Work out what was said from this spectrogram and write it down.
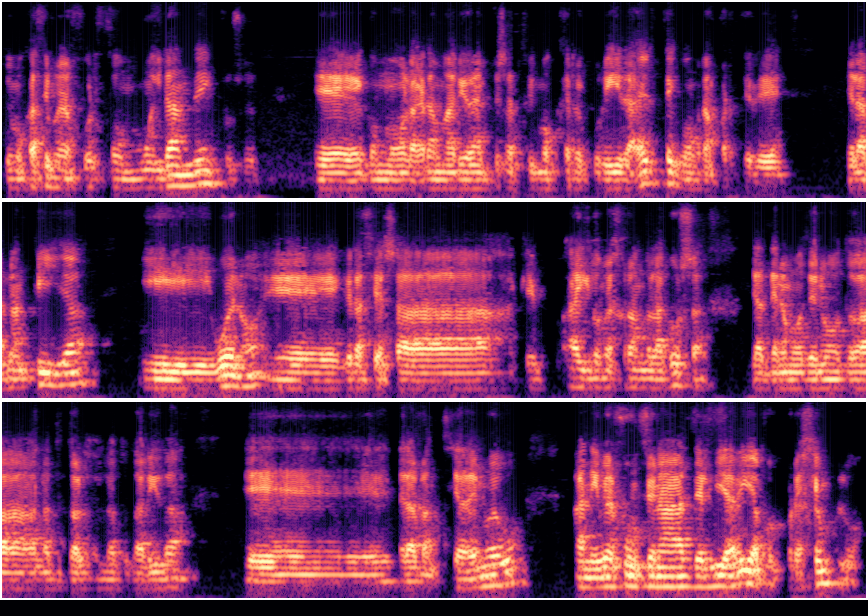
tuvimos que hacer un esfuerzo muy grande, incluso eh, como la gran mayoría de empresas tuvimos que recurrir a ERTE con gran parte de, la plantilla y bueno, gracias a, que ha ido mejorando la cosa, ya tenemos de nuevo toda la, la totalidad de la plantilla de nuevo a nivel funcional del día a día, pues, por ejemplo,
